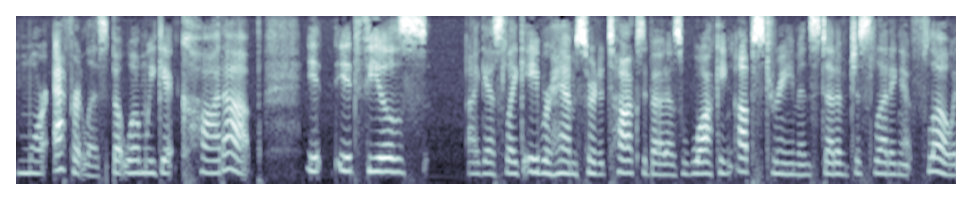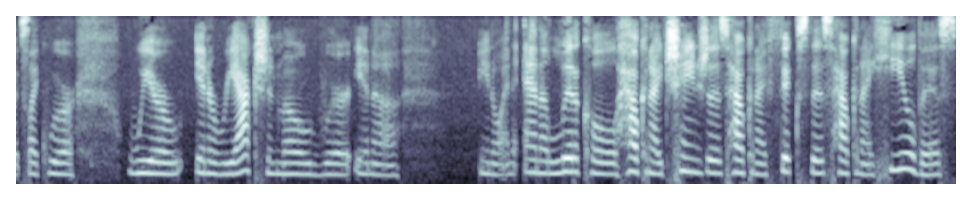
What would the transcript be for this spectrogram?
more effortless but when we get caught up it it feels I guess, like Abraham sort of talks about us walking upstream instead of just letting it flow. It's like we're we're in a reaction mode. We're in a you know an analytical. How can I change this? How can I fix this? How can I heal this?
